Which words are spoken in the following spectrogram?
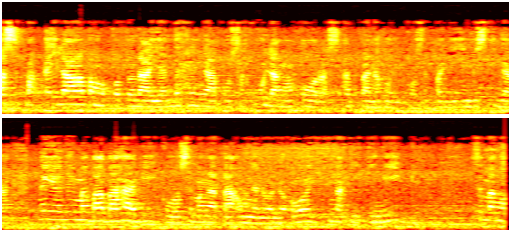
mas pa, kailangan pa mapatunayan dahil nga po sa kulang ang oras at panahon ko sa pag-iimbestiga. Ngayon ay mababahagi ko sa mga taong nanonood, nakikinig. Sa mga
